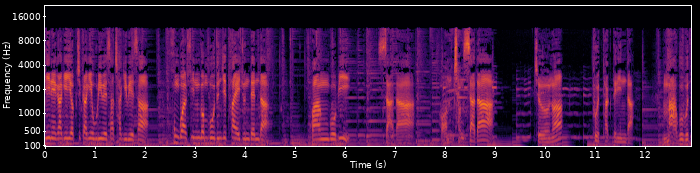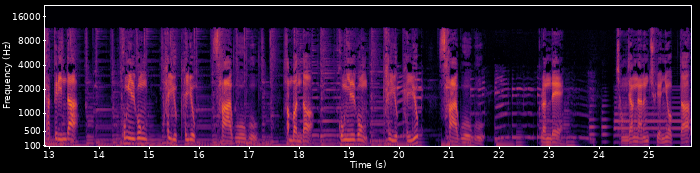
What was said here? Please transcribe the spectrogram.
니네 가게 옆집 가게 우리 회사 자기 회사 홍보할 수 있는 건 뭐든지 다 해준댄다. 광고비 싸다. 엄청 싸다. 전화 부탁드린다. 마구 부탁드린다. 010-8686-4959 한 번 더 010-8686-4959 그런데 정작 나는 출연료 없다.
